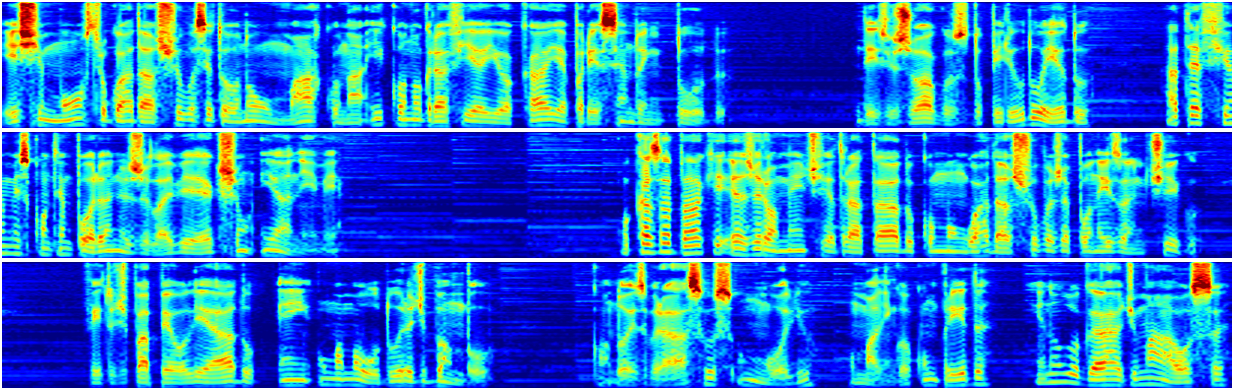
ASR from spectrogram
este monstro guarda-chuva se tornou um marco na iconografia yokai aparecendo em tudo desde jogos do período Edo até filmes contemporâneos de live action e anime. O Kazabaki é geralmente retratado como um guarda-chuva japonês antigo, feito de papel oleado em uma moldura de bambu, com dois braços, um olho, uma língua comprida e, no lugar de uma alça,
